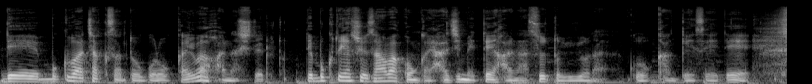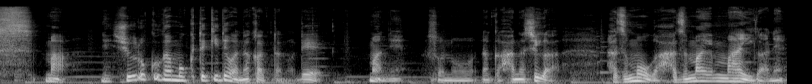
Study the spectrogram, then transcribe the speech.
で僕はチャックさんと56回は話してると。で僕とヤシュさんは今回初めて話すというようなこう関係性でまあね収録が目的ではなかったのでまあねそのなんか話が弾もうが弾まいまいがね、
